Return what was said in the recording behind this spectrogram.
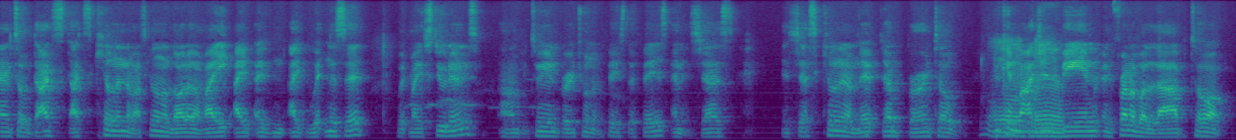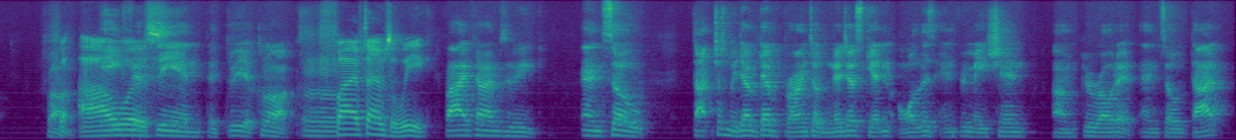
and so that's that's killing them. That's killing a lot of them. I I I, I witness it with my students um, between virtual and face to face, and it's just it's just killing them. They're, they're burnt out. You can imagine man. being in front of a laptop from eight fifteen to three o'clock Five times a week. five times a week. And so that just me, they're, they're burnt out and they're just getting all this information um throughout it. And so that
